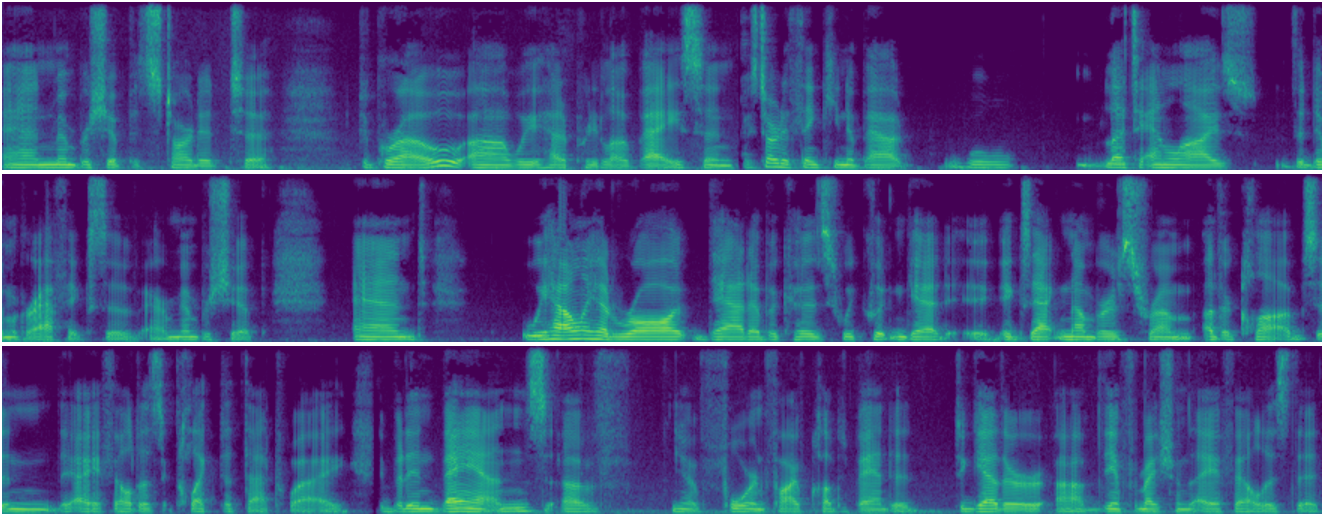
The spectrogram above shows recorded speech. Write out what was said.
and membership had started to to grow. Uh, we had a pretty low base, and we started thinking about well, let's analyze the demographics of our membership, and we only had raw data because we couldn't get exact numbers from other clubs, and the AFL doesn't collect it that way. But in bands of you know four and five clubs banded together, uh, the information from the AFL is that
